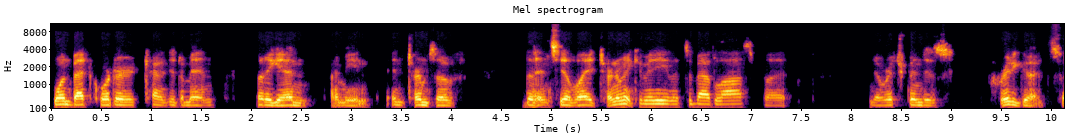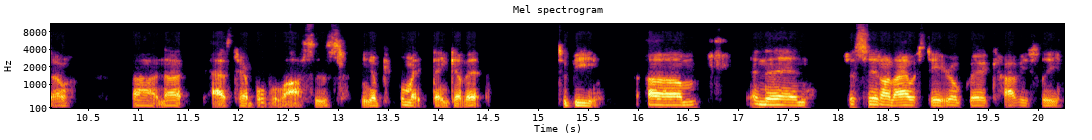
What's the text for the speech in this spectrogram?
one bad quarter kind of did them in. But again, I mean, in terms of the NCAA tournament committee, that's a bad loss. But you know, Richmond is pretty good, so uh, not as terrible of a loss as you know people might think of it to be. Um, and then just hit on Iowa State real quick. Obviously,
